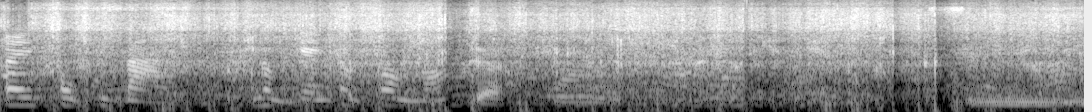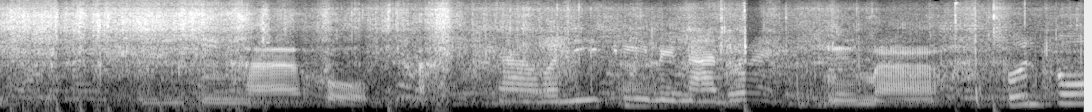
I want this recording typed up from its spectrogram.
ไปหกสิบบาทขนมแกงสองกล่องเนาะจ้ะ ห้าหกอะจ้าวันนี้พี่ไม่มาด้วย ไม่มา ปูนปู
